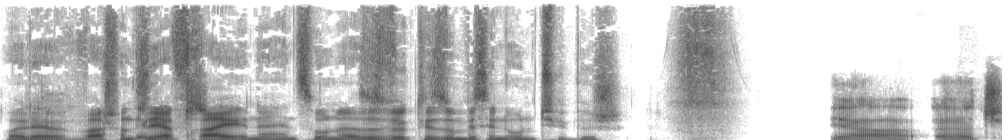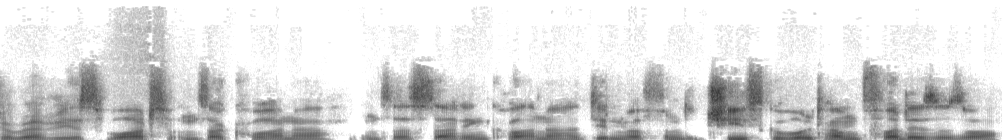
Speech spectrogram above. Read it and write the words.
Weil der war schon ja, sehr gut. frei in der Endzone. Also es wirkte so ein bisschen untypisch. Ja, äh, Javarius Ward, unser Corner, unser Starting Corner, den wir von den Chiefs geholt haben vor der Saison,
